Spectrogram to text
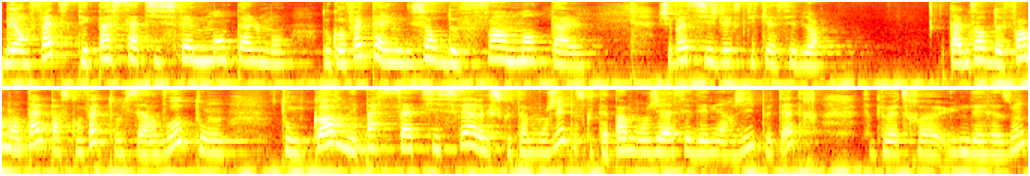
mais en fait, t'es pas satisfait mentalement. Donc en fait, tu as une sorte de faim mentale. Je sais pas si je l'explique assez bien. Tu as une sorte de faim mentale parce qu'en fait, ton cerveau, ton, corps n'est pas satisfait avec ce que tu as mangé parce que tu n'as pas mangé assez d'énergie, peut-être. Ça peut être euh, une des raisons.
